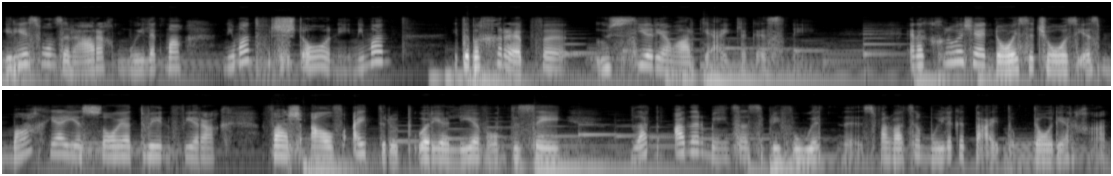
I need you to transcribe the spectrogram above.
hierdie is vir ons regtig moeilik, maar niemand verstaan nie. Niemand het 'n begrip vir hoe seer jou hartjie eintlik is nie. En ek glo as jy in daai situasie is, mag jy Jesaja 42 vers 11 uitroep oor jou lewe om te sê laat ander mense asseblief witness van wat 'n moeilike tyd op daardeur gaan.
